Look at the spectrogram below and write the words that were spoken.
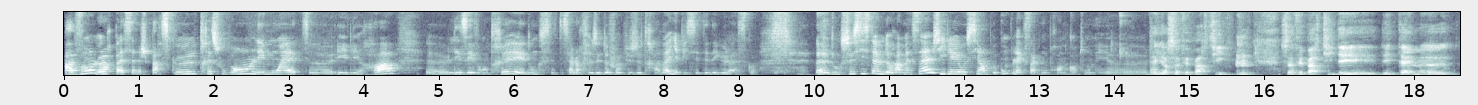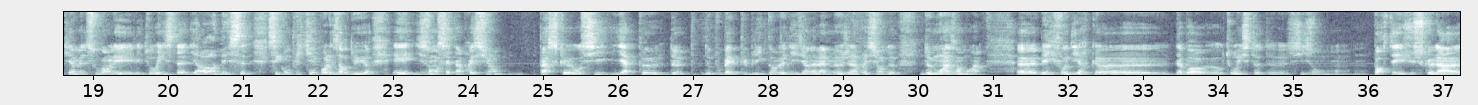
avant leur passage parce que très souvent les mouettes euh, et les rats euh, les éventraient et donc ça leur faisait deux fois plus de travail et puis c'était dégueulasse quoi. donc ce système de ramassage il est aussi un peu complexe à comprendre quand on est... D'ailleurs ça fait partie, ça fait partie des, des thèmes qui amènent souvent les, les, touristes à dire oh mais c'est compliqué pour les ordures et ils ont cette impression parce que aussi il y a peu de, poubelles publiques dans Venise. Il y en a même, j'ai l'impression, de, moins en moins. Euh, mais il faut dire que, euh, d'abord, euh, aux touristes, s'ils ont porté jusque-là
